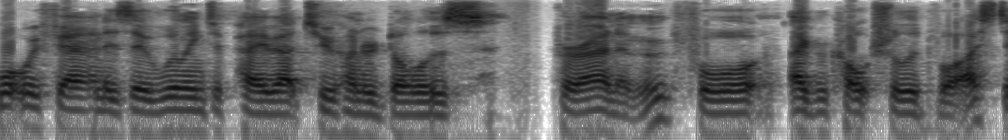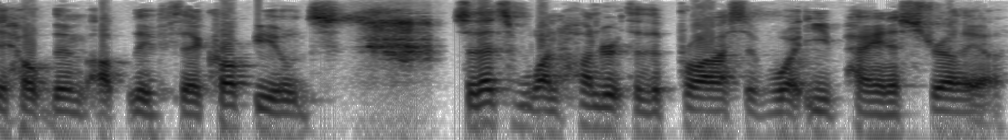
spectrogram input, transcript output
what we found is they're willing to pay about $200 per annum for agricultural advice to help them uplift their crop yields. So that's one hundredth of the price of what you pay in Australia.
